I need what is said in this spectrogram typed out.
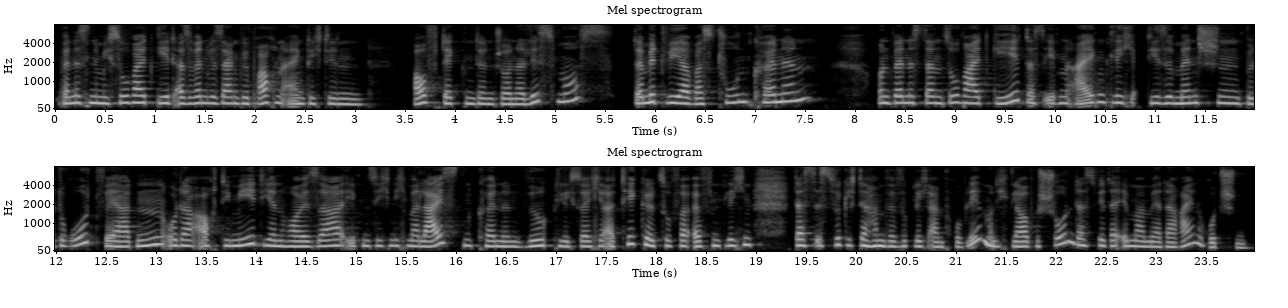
wenn es nämlich so weit geht, also wenn wir sagen, wir brauchen eigentlich den aufdeckenden Journalismus, damit wir ja was tun können, und wenn es dann so weit geht, dass eben eigentlich diese Menschen bedroht werden oder auch die Medienhäuser eben sich nicht mehr leisten können, wirklich solche Artikel zu veröffentlichen, das ist wirklich, da haben wir wirklich ein Problem. Und ich glaube schon, dass wir da immer mehr da reinrutschen.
